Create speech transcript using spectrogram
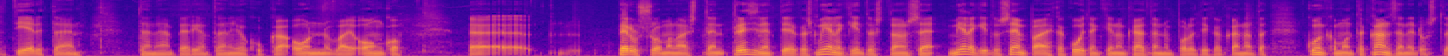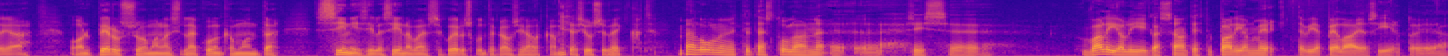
17.15 tiedetään tänään perjantaina jo kuka on vai onko perussuomalaisten presidenttiehdokas. Mielenkiintoista on se, mielenkiintoisempaa ehkä kuitenkin on käytännön politiikan kannalta, kuinka monta kansanedustajaa on perussuomalaisilla ja kuinka monta sinisillä siinä vaiheessa, kun eduskuntakausi alkaa. Mitäs Jussi veikkaat? Mä luulen, että tässä tullaan, äh, siis äh, valioliigassa on tehty paljon merkittäviä pelaajasiirtoja ja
